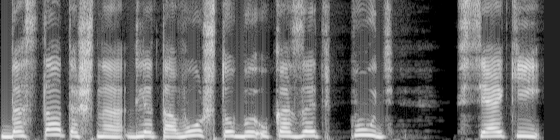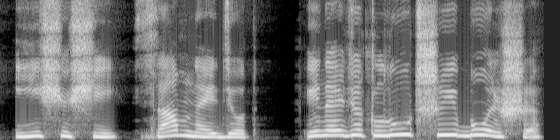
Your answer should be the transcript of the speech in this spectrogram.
достаточно для того, чтобы указать путь. Всякий ищущий сам найдет, и найдет лучше и больше,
